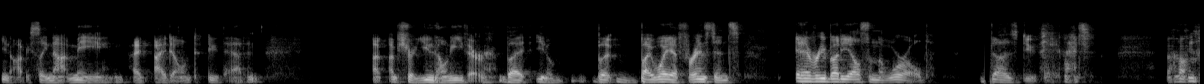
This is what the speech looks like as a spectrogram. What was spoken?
you know, obviously not me. I, I don't do that, and I'm sure you don't either. But you know, but by way of, for instance, everybody else in the world does do that. Um,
